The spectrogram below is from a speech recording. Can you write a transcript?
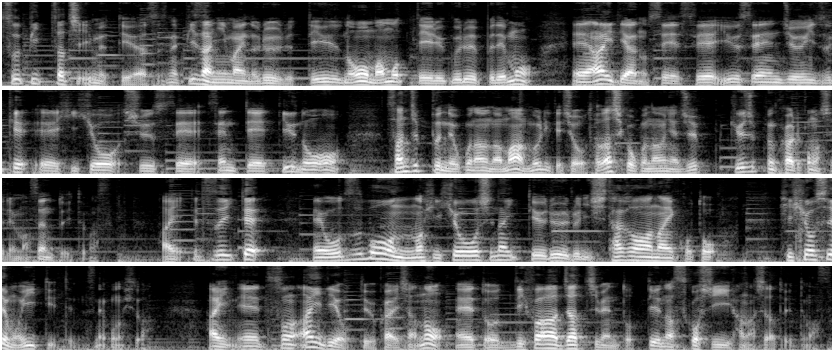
2ピッツァチームっていうやつですね。ピザ2枚のルールっていうのを守っているグループでも、えー、アイデアの生成、優先順位付け、えー、批評、修正、選定っていうのを30分で行うのはまあ無理でしょう。正しく行うには90分かかるかもしれませんと言ってます。はい。で続いて、え、オズボーンの批評をしないっていうルールに従わないこと。批評してもいいって言ってるんですね、この人は。はい。えー、その IDEO っていう会社の、えーと、 Defer Judgment っていうのは少しいい話だと言ってます。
